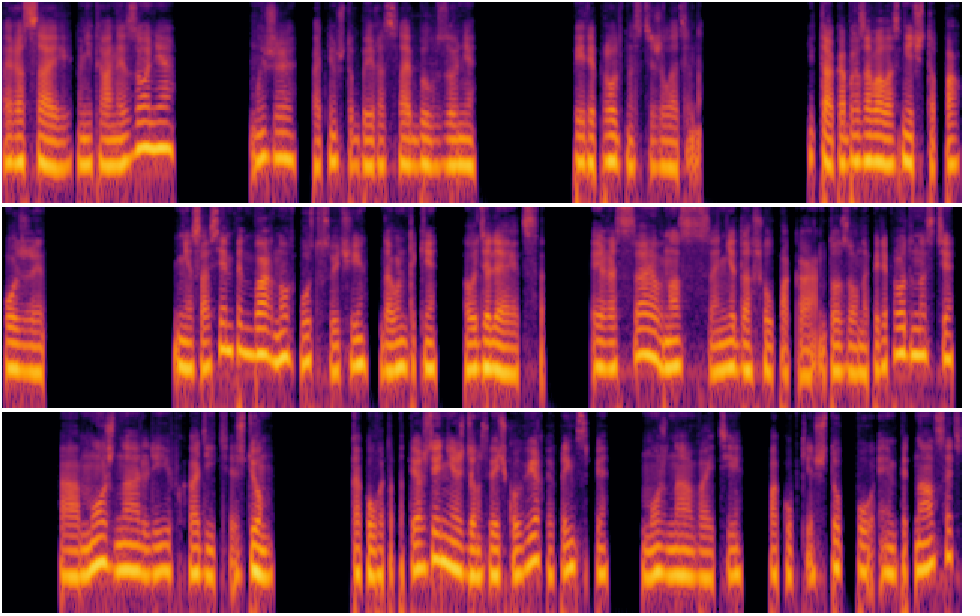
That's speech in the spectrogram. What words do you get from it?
RSI в нейтральной зоне. Мы же хотим, чтобы RSI был в зоне перепроданности желательно. Итак, образовалось нечто похожее не совсем пин-бар, но хвост свечи довольно-таки выделяется. RSI у нас не дошел пока до зоны перепроданности. А можно ли входить? Ждем какого-то подтверждения, ждем свечку вверх, и в принципе можно войти в покупки. Что по М15?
